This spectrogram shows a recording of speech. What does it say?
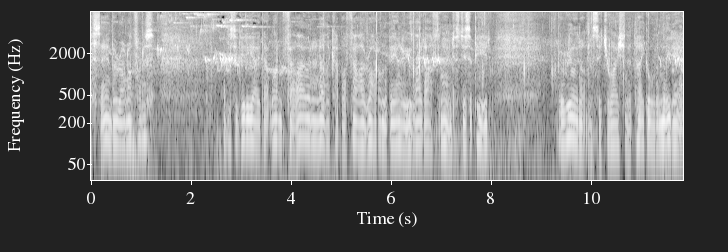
sambar run off on us. Obviously videoed that one fallow and another couple of fallow right on the boundary late afternoon just disappeared. We're really not in a situation to take all the meat out.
